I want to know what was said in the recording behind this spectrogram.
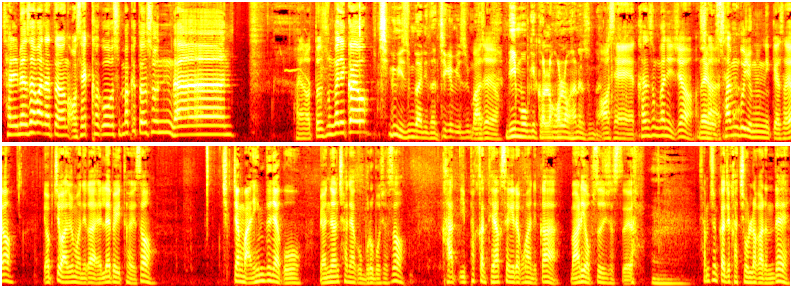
살면서 만났던 어색하고 숨막혔던 순간. 과연 어떤 순간일까요? 지금 이 순간이다, 지금 이 순간. 맞아요. 네 목이 걸렁걸렁 하는 순간. 어색한 순간이죠. 네, 자, 그렇습니다. 3966님께서요. 옆집 아주머니가 엘리베이터에서 직장 많이 힘드냐고 몇 년 차냐고 물어보셔서 갓 입학한 대학생이라고 하니까 말이 없어지셨어요. 음. 3층까지 같이 올라가는데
